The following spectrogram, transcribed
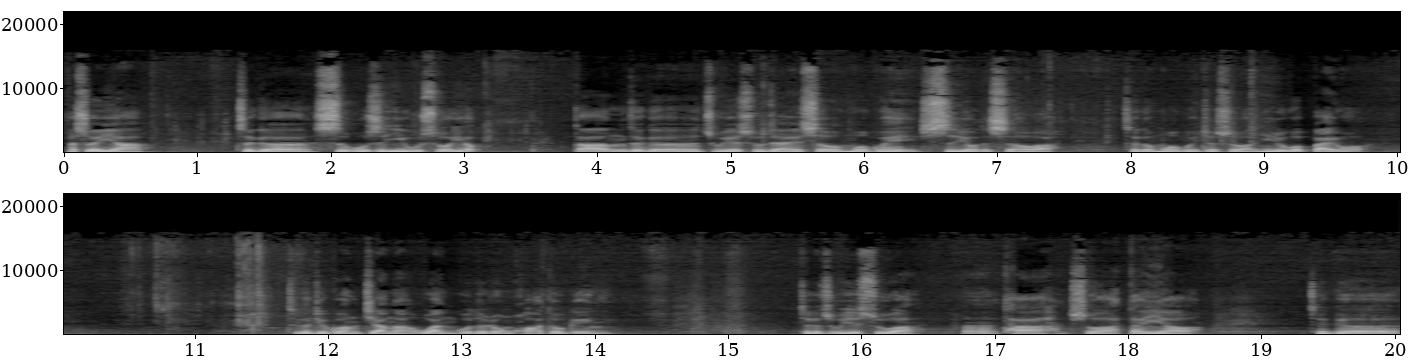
那所以啊，这个似乎是一无所有。当这个主耶稣在受魔鬼试诱的时候啊，这个魔鬼就说啊，你如果拜我，这个就光将啊万国的荣华都给你。这个主耶稣啊，啊，他说啊，但要。这个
